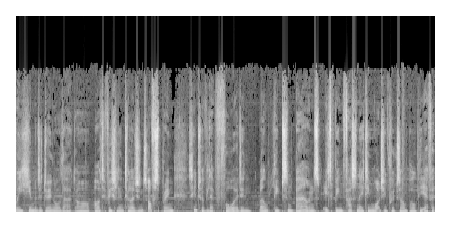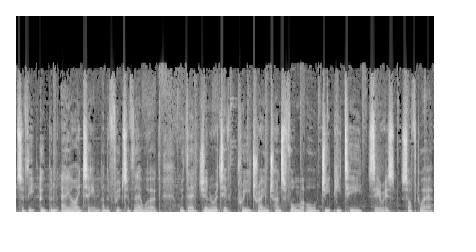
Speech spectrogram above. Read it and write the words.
we humans are doing all that, our artificial intelligence offspring seem to have leapt forward in, well, leaps and bounds. It's been fascinating watching, for example, the efforts of the OpenAI team and the fruits of their work with their Generative Pre trained Transformer or GPT series software.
